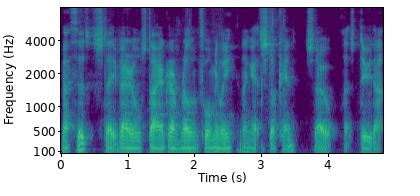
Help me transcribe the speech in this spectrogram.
method, state variables, diagram, relevant formulae, and then get stuck in. So let's do that.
